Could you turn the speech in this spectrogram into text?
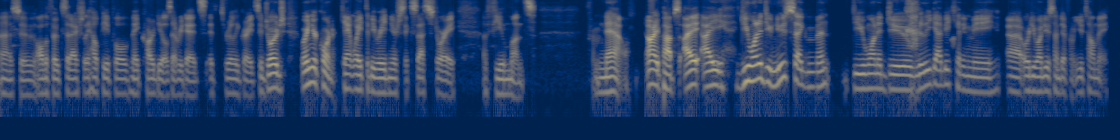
Uh, so all the folks that actually help people make car deals every day. It's it's really great. So George, we're in your corner. Can't wait to be reading your success story a few months from now. All right, pops. I I do you want to do news segment? Do you want to do really? You gotta be kidding me, uh, or do you want to do something different? You tell me.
